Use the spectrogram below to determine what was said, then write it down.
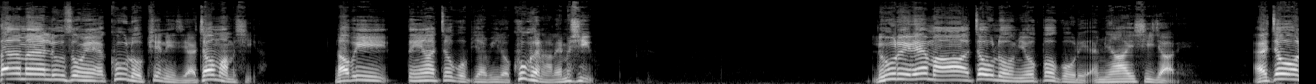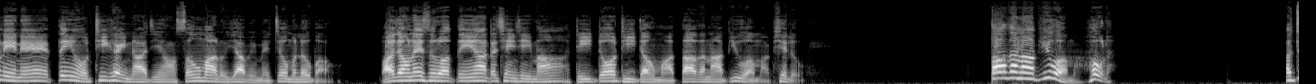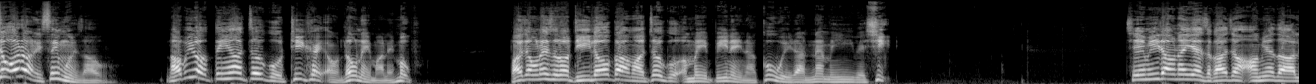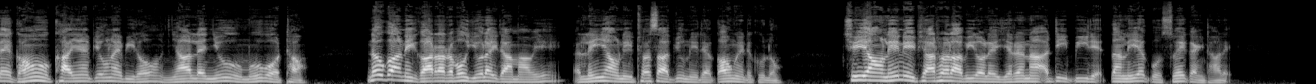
တာမန်လူဆိုရင်အခုလိုဖြစ်နေစရာအကြောင်းမှမရှိတာနောက်ပြီးတင်ကကျုပ်ကိုပြန်ပြီးတော့ခုခံတာလည်းမရှိဘူး လူတွေထဲမှာကျုပ်လိုမျိုးပုံကိုယ်တွေအများကြီးရှိကြတယ်အဲကျုပ်အနေနဲ့တင်းကိုထိခိုက်နာခြင်းအောင်ဆုံးမလို့ရပါမယ်ကျုပ်မလုပ်ပါဘူးဘာကြောင့်လဲဆိုတော့တင်ကတစ်ချိန်ချိန်မှာဒီတော့ဒီတောင်မှာသာသနာပြုရမှာဖြစ်လို့ပဲသာသနာပြုရမှာဟုတ်လားအကျုပ်အဲ့ဒါတွေစိတ်ဝင်စားဘူးနောက်ပြီးတော့တင်ကကျုပ်ကိုထိခိုက်အောင်လုပ်နိုင်မှာလည်းမဟုတ်ဘူးဘာကြောင့်လဲဆိုတော့ဒီလောကမှာကျုပ်ကိုအမိတ်ပေးနိုင်တာကုဝေရနတ်မင်းကြီးပဲရှိ ချိန်မီတောင်နဲ့ရဲ့စကားကြောင့်အောင်မြတ်သားလည်းခေါင်းကိုခါရန်ပြုံးလိုက်ပြီးတော့ညာလက်ညိုးကိုမိုးပေါ်ထောင်းနှုတ်ကနေဂါရာတပုတ်ရွတ်လိုက်တာမှာပဲအလင်းရောင်တွေထွက်ဆပြုတ်နေတဲ့ကောင်းငယ်တစ်ခုလုံးချေရောင်လင်းတွေဖြာထွက်လာပြီးတော့လေရတနာအတိပြီးတဲ့တန်လျက်ကိုဆွဲကင်ထားတဲ့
